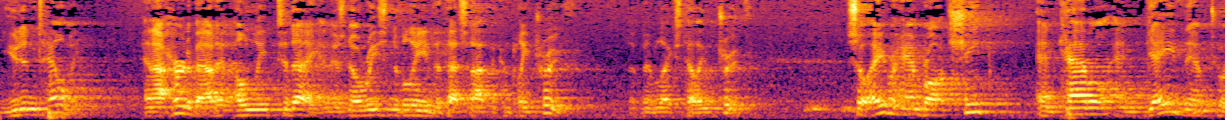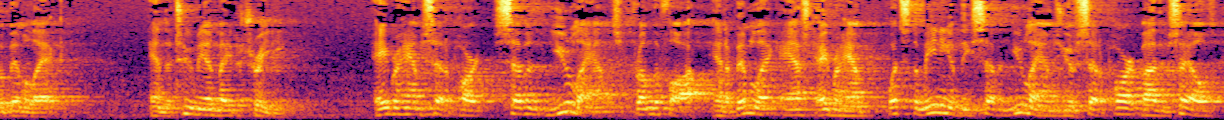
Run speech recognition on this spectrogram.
You didn't tell me. And I heard about it only today. And there's no reason to believe that that's not the complete truth. Abimelech's telling the truth. So Abraham brought sheep and cattle and gave them to Abimelech, and the two men made a treaty. Abraham set apart seven ewe lambs from the flock, and Abimelech asked Abraham, what's the meaning of these seven ewe lambs you have set apart by themselves?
